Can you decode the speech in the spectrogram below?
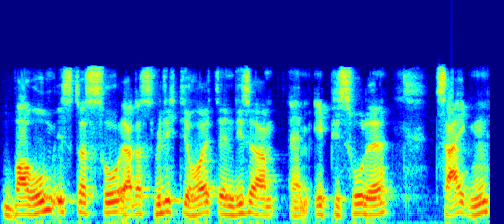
warum ist das so? Ja, das will ich dir heute in dieser ähm, Episode zeigen.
